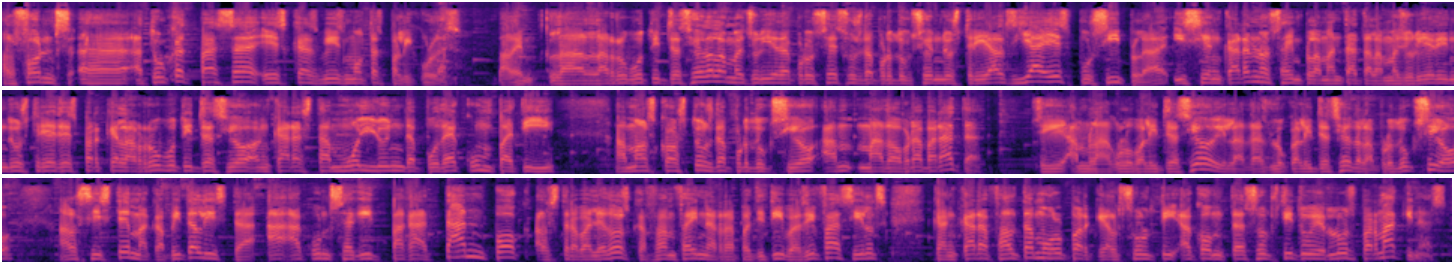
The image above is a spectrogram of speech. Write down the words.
Alfons, eh, a tu el que et passa és que has vist moltes pel·lícules. Vale. La, la robotització de la majoria de processos de producció industrials ja és possible i si encara no s'ha implementat a la majoria d'indústries és perquè la robotització encara està molt lluny de poder competir amb els costos de producció amb mà d'obra barata. O sigui, amb la globalització i la deslocalització de la producció, el sistema capitalista ha aconseguit pagar tan poc als treballadors que fan feines repetitives i fàcils que encara falta molt perquè els surti a compte substituir-los per màquines.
